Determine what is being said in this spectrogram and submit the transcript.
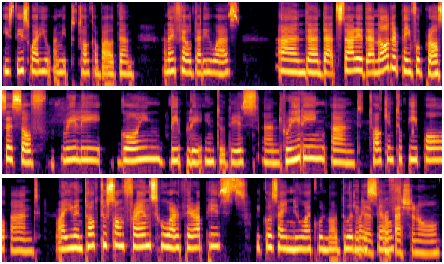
is this what you want me to talk about? And and I felt that it was. And uh, that started another painful process of really going deeply into this and reading and talking to people. And I even talked to some friends who are therapists because I knew I could not do it Get a myself. professional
